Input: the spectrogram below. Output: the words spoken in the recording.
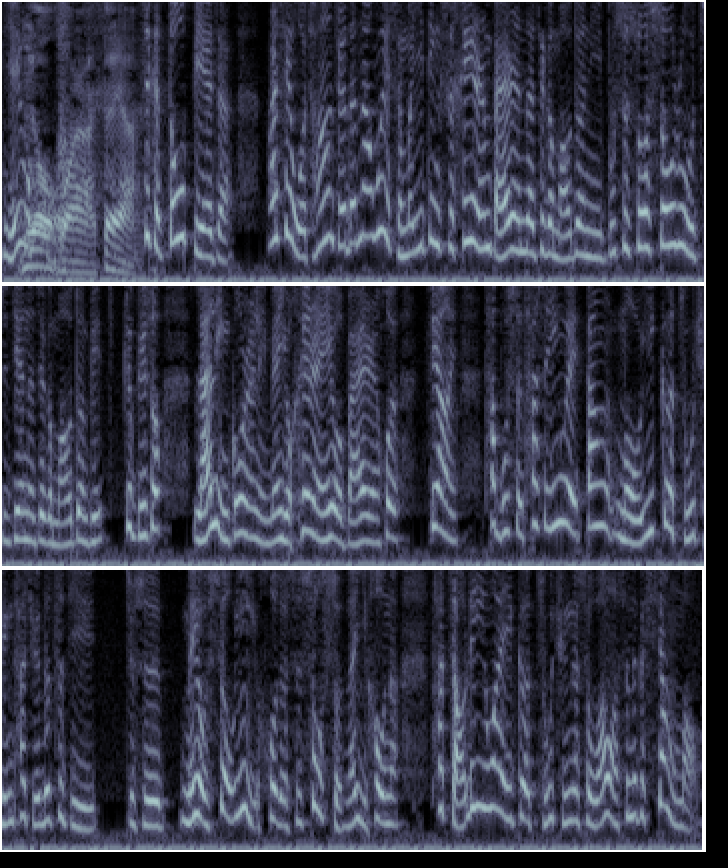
也有火啊，对啊，这个都憋着。而且我常常觉得，那为什么一定是黑人白人的这个矛盾？你不是说收入之间的这个矛盾？比就比如说蓝领工人里面有黑人也有白人，或者这样，他不是，他是因为当某一个族群他觉得自己就是没有受益或者是受损了以后呢，他找另外一个族群的时候，往往是那个相貌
